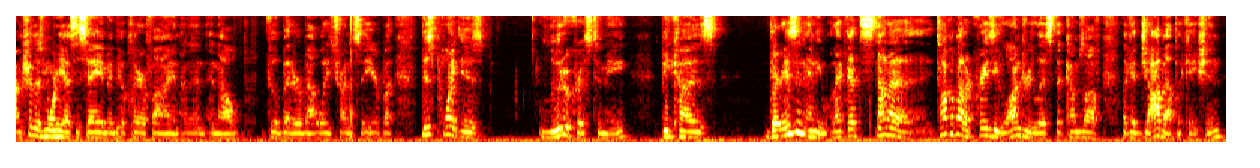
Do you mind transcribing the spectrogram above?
am sure there's more he has to say, and maybe he'll clarify, and, and, and I'll feel better about what he's trying to say here. But this point is ludicrous to me because there isn't any like that's not a talk about a crazy laundry list that comes off like a job application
